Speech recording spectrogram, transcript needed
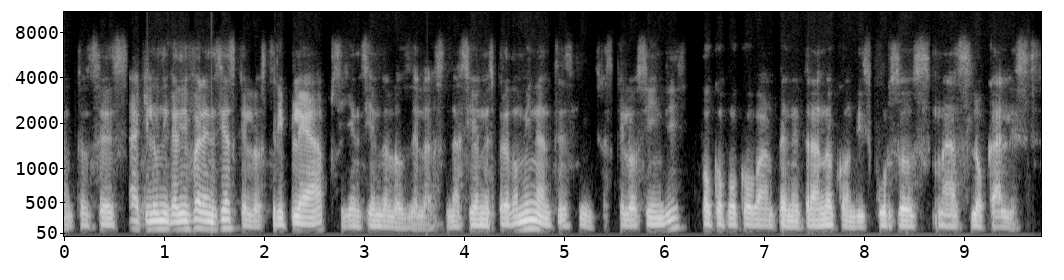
Entonces, aquí la única diferencia es que los AAA pues, siguen siendo los de las naciones predominantes, mientras que los indies poco a poco van penetrando con discursos más locales.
